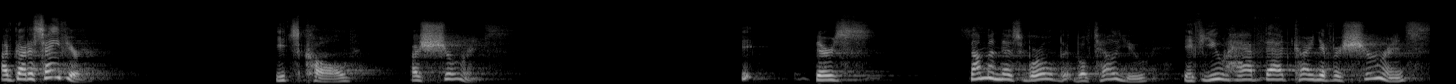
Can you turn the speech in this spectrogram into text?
I've got a Savior. It's called assurance. It, there's some in this world that will tell you if you have that kind of assurance,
